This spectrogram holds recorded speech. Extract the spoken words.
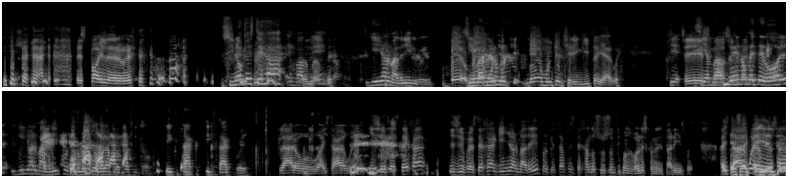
Spoiler, güey. Si no festeja No Mbappé, mames. guiño al Madrid, güey. Veo, Si veo Mbappé no mucho, veo mucho el chiringuito ya, güey. Si, Sí, si Mbappé no, no, mete gol, guiño al Madrid porque no mete gol a propósito. Tic tac, tic tac, güey. Claro, ahí está, güey. Y si festeja, y si festeja guiño al Madrid porque está festejando sus últimos goles con el París, güey. Ahí está, güey. O sea,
